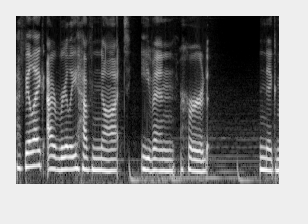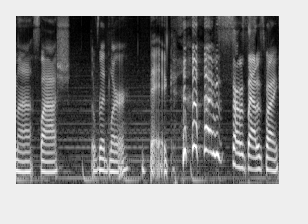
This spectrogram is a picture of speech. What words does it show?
I feel like I really have not even heard Enigma slash the Riddler beg. it was so satisfying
